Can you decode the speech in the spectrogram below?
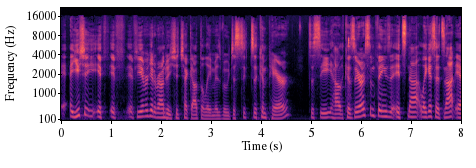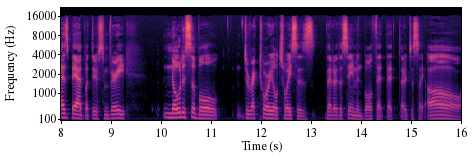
eh, you should if if if you ever get around to it you should check out the Les Mis movie just to, to compare to see how because there are some things that it's not like i said it's not as bad but there's some very noticeable directorial choices that are the same in both that that are just like oh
